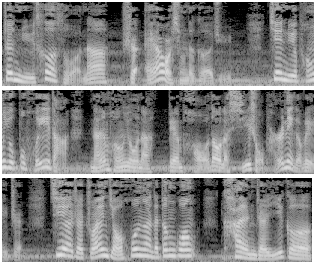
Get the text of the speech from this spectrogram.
这女厕所呢是 L 型的格局，见女朋友不回答，男朋友呢便跑到了洗手盆那个位置，借着转角昏暗的灯光，看着一个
